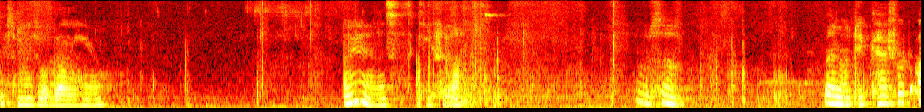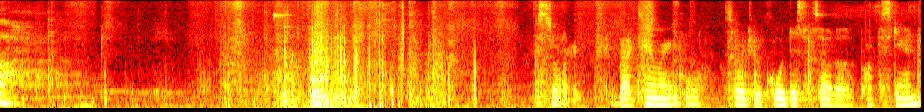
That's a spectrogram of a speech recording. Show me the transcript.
Guess might as well go in here. Oh yeah, this is the key for that. What's up? Better not take cash for. Oh. Sorry bad camera angle. Sorry to record this without a proper stand.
